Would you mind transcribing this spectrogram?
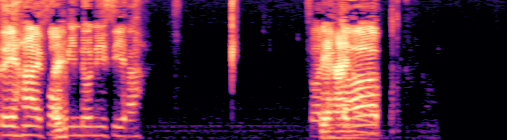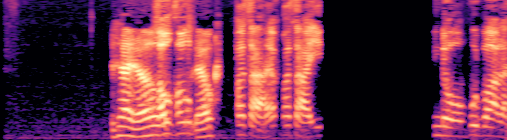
Say hi from อินโดนีเซียสวัสดี Say hi ครับไม่ใช่แล้วเขาเขา แล้วภาษาภาษาอินโดพูดว่าอะไร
